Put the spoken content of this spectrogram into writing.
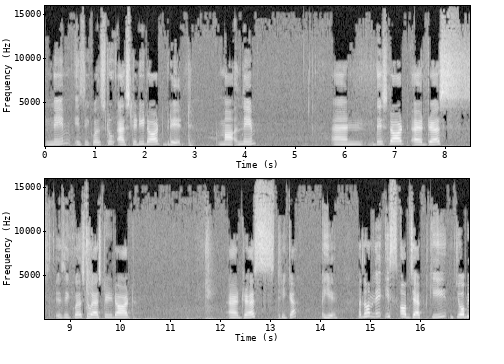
name is equals to std dot grade name and this dot address is equals to std dot address ठीक है ये मतलब हमने इस ऑब्जेक्ट की जो भी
